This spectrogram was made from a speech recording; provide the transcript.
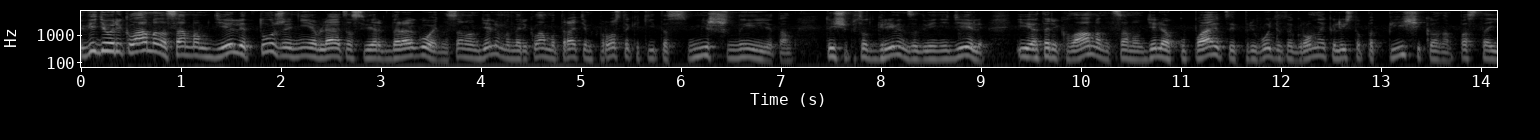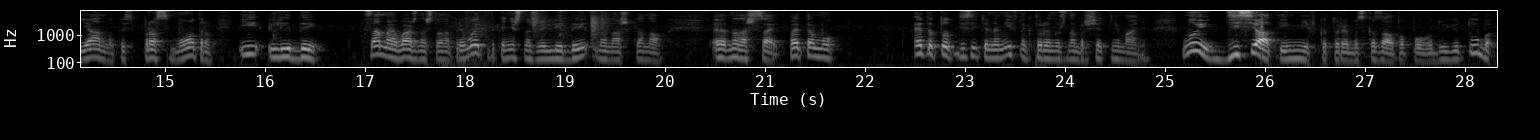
Видеореклама на самом деле тоже не является сверхдорогой. На самом деле мы на рекламу тратим просто какие-то смешные, там, 1500 гривен за две недели. И эта реклама на самом деле окупается и приводит огромное количество подписчиков нам постоянно, то есть просмотров и лиды. Самое важное, что она приводит, это, конечно же, лиды на наш канал, э, на наш сайт. Поэтому это тот действительно миф, на который нужно обращать внимание. Ну и десятый миф, который я бы сказал по поводу Ютуба.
